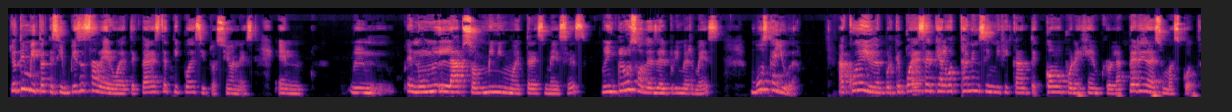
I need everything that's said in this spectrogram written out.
Yo te invito a que si empiezas a ver o a detectar este tipo de situaciones en, en un lapso mínimo de tres meses o incluso desde el primer mes, busca ayuda. Acude ayuda porque puede ser que algo tan insignificante como por ejemplo la pérdida de su mascota,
